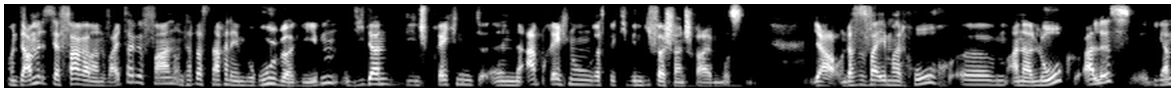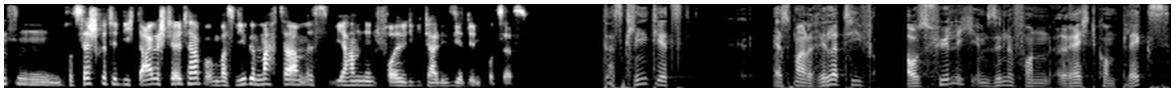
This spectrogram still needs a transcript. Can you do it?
Und damit ist der Fahrer dann weitergefahren und hat das nachher dem Büro übergeben, die dann die entsprechend eine Abrechnung respektive einen Lieferschein schreiben mussten. Ja, und das war eben halt hoch ähm, analog alles, die ganzen Prozessschritte, die ich dargestellt habe. Und was wir gemacht haben, ist, wir haben den voll digitalisiert, den Prozess. Das klingt jetzt erstmal relativ ausführlich im Sinne von recht komplex.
